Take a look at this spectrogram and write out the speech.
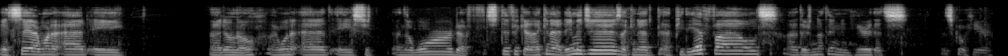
And say I want to add a I don't know I want to add a an award a certificate. I can add images I can add uh, PDF files. Uh, there's nothing in here that's let's go here.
